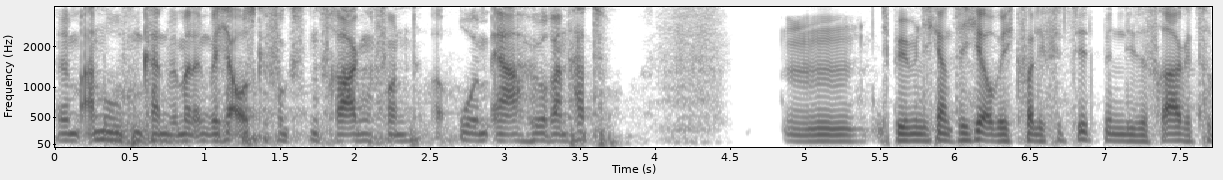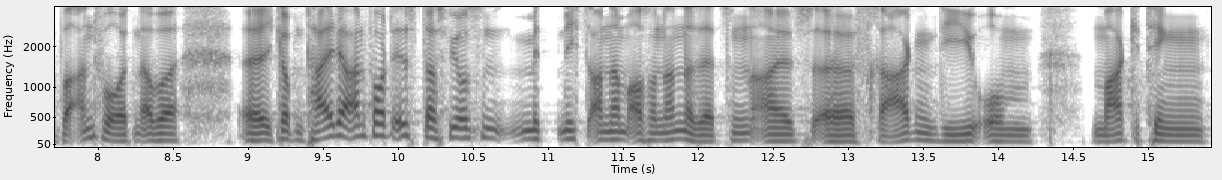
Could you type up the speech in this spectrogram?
ähm, anrufen kann, wenn man irgendwelche ausgefuchsten Fragen von OMR-Hörern hat? Mm, ich bin mir nicht ganz sicher, ob ich qualifiziert bin, diese Frage zu beantworten, aber äh, ich glaube, ein Teil der Antwort ist, dass wir uns mit nichts anderem auseinandersetzen als äh, Fragen, die um Marketing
